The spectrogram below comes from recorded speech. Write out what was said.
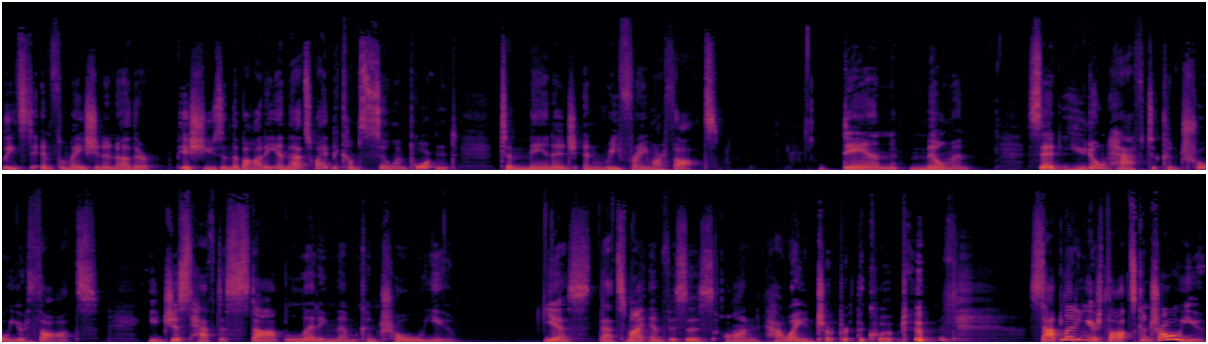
leads to inflammation and other issues in the body. And that's why it becomes so important to manage and reframe our thoughts. Dan Millman said, You don't have to control your thoughts, you just have to stop letting them control you. Yes, that's my emphasis on how I interpret the quote. stop letting your thoughts control you.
